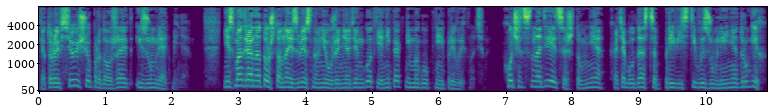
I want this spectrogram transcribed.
которая все еще продолжает изумлять меня. Несмотря на то, что она известна мне уже не один год, я никак не могу к ней привыкнуть. Хочется надеяться, что мне хотя бы удастся привести в изумление других.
